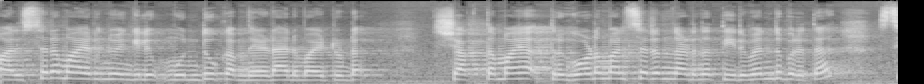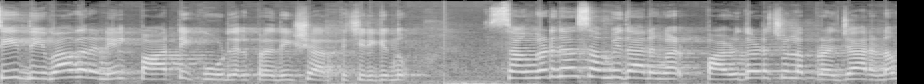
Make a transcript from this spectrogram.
മത്സരമായിരുന്നുവെങ്കിലും മുൻതൂക്കം നേടാനുമായിട്ടുണ്ട്. ശക്തമായ ത്രികോണ മത്സരം നടന്ന തിരുവനന്തപുരത്ത് സി ദിവാകരനിൽ പാർട്ടി കൂടുതൽ പ്രതീക്ഷ അർപ്പിച്ചിരിക്കുന്നു. സംഘടനാ സംവിധാനങ്ങൾ പഴുതടച്ചുള്ള പ്രചാരണം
